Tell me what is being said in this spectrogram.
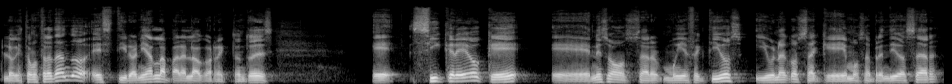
lo que estamos tratando es tironearla para el lado correcto. Entonces, eh, sí creo que eh, en eso vamos a ser muy efectivos y una cosa que hemos aprendido a hacer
